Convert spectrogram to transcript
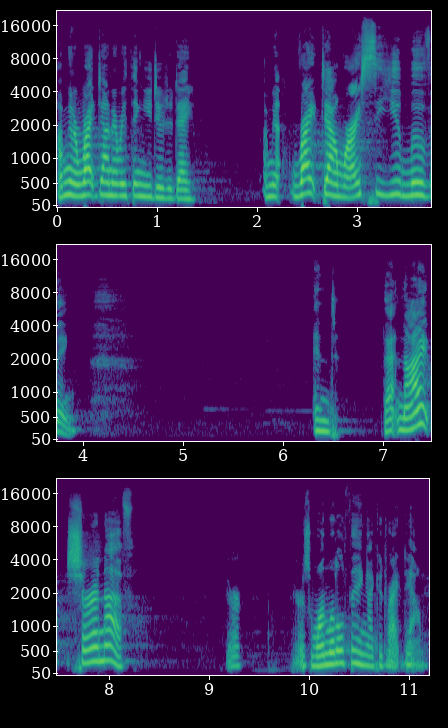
I'm going to write down everything you do today. I'm going to write down where I see you moving. And that night, sure enough, there, there's one little thing I could write down.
